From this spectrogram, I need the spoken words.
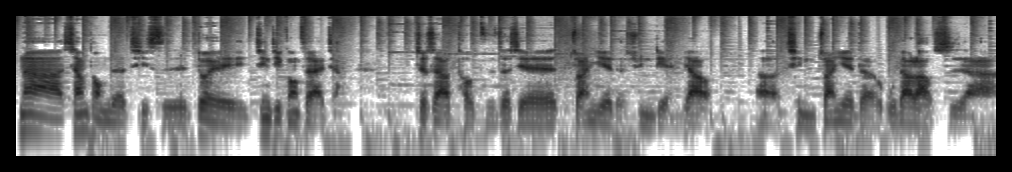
那相同的，其实对经纪公司来讲，就是要投资这些专业的训练，要呃请专业的舞蹈老师啊，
